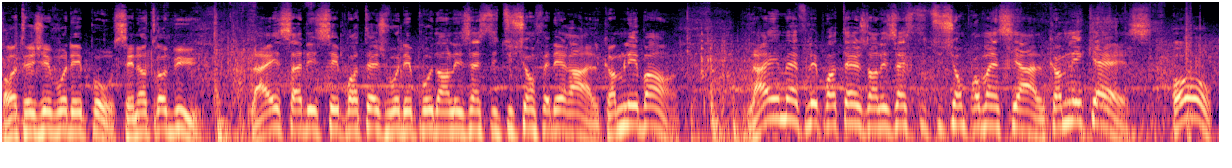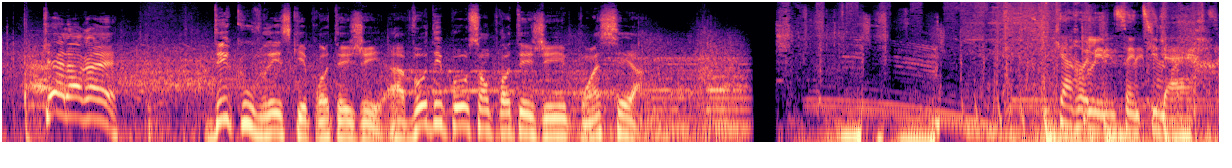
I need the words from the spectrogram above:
Protégez vos dépôts, c'est notre but. La SADC protège vos dépôts dans les institutions fédérales, comme les banques. L'AMF les protège dans les institutions provinciales, comme les caisses. Oh, quel arrêt! Découvrez ce qui est protégé à vos dépôts sont protégés.ca. Caroline Saint-Hilaire.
